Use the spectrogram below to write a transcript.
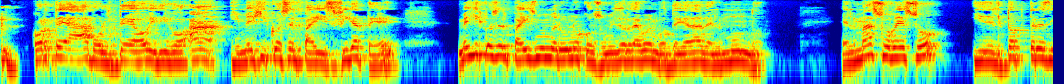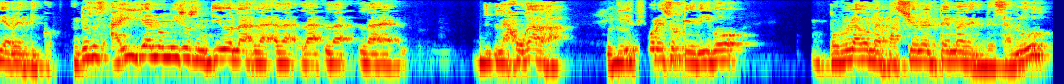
corte A, volteo y digo, ah, y México es el país, fíjate, ¿eh? México es el país número uno consumidor de agua embotellada del mundo, el más obeso y del top 3 diabético. Entonces ahí ya no me hizo sentido la, la, la, la jugada. Y es por eso que digo, por un lado me apasiona el tema de, salud,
